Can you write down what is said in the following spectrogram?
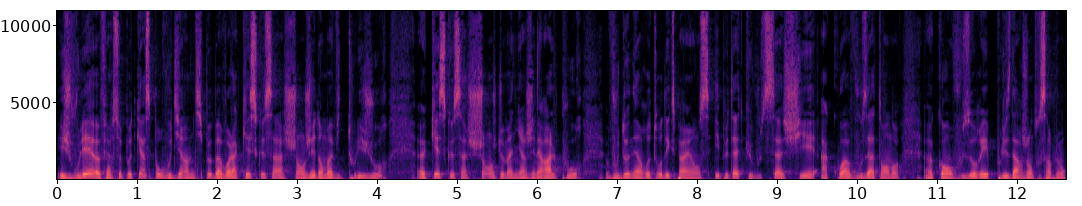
Et je voulais euh, faire ce podcast pour vous dire un petit peu, bah voilà, qu'est-ce que ça a changé dans ma vie de tous les jours, euh, qu'est-ce que ça change de manière générale pour vous donner un retour d'expérience et peut-être que vous sachiez à quoi vous attendre euh, quand vous aurez plus d'argent tout simplement.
